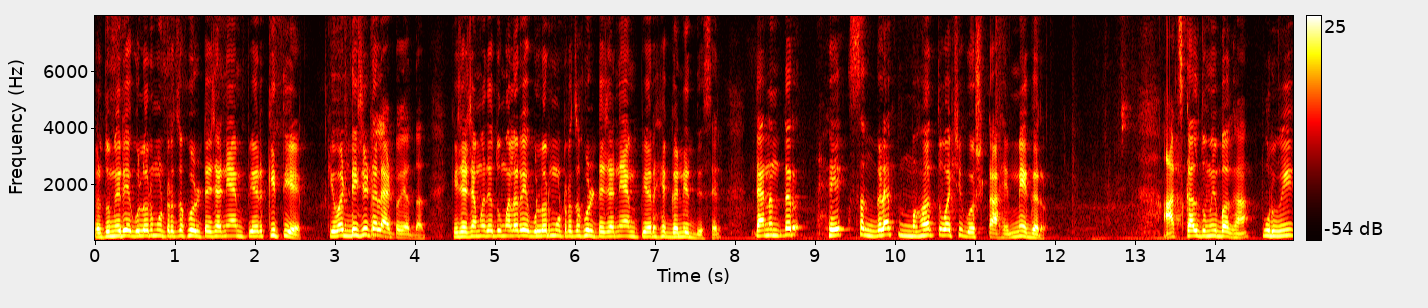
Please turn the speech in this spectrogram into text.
तर तुम्ही रेग्युलर मोटरचं व्होल्टेज आणि ॲम्पियर किती आहे? किंवा डिजिटल ॲटो येतात की ज्याच्यामध्ये तुम्हाला रेग्युलर मोटरचं व्होल्टेज आणि ॲम्पियर हे गणित दिसेल. त्यानंतर हे एक सगळ्यात महत्त्वाची गोष्ट आहे मेगर. आजकाल तुम्ही बघा पूर्वी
